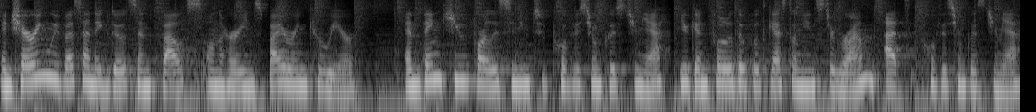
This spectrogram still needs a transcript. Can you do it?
and sharing with us anecdotes and thoughts on her inspiring career. And thank you for listening to Profession Costumière. You can follow the podcast on Instagram at Profession Costumière,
